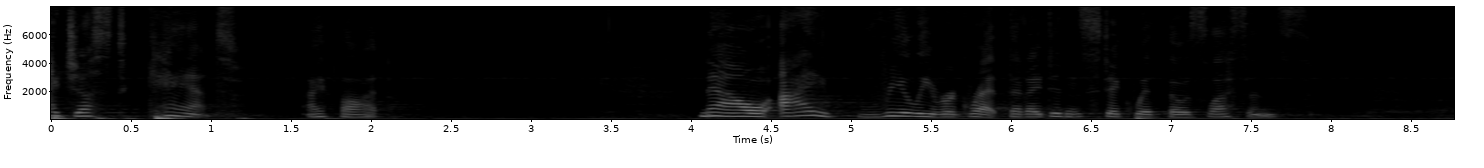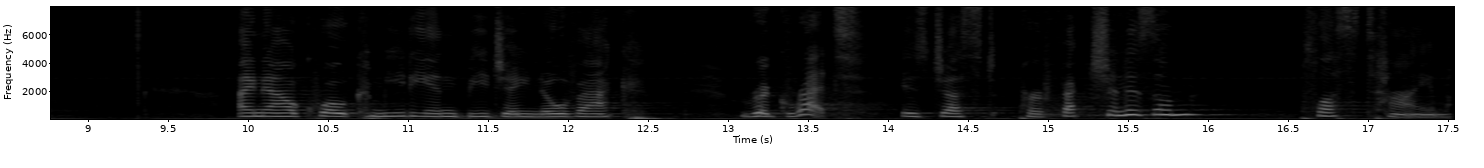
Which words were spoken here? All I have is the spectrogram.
I just can't, I thought. Now, I really regret that I didn't stick with those lessons. I now quote comedian BJ Novak regret is just perfectionism plus time.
